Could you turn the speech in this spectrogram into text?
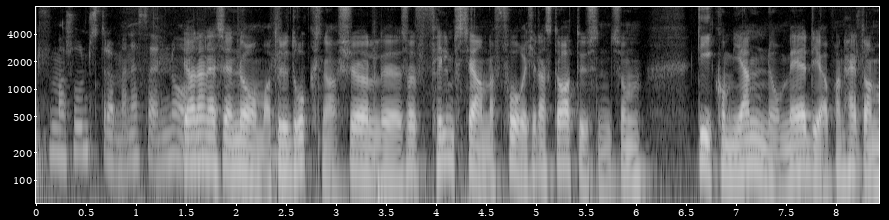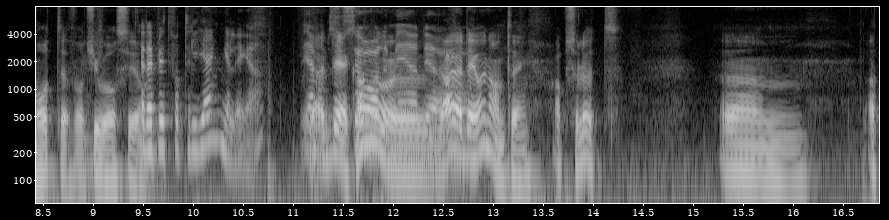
Informasjonsstrømmen er så enorm. Ja, den er så enorm at du drukner sjøl. Så filmstjernene får ikke den statusen som de kom gjennom media på en helt annen måte for 20 år siden. Er de blitt for tilgjengelige? Ja, Gjennom det kan sosiale jo- medier? Ja, ja, det er jo en annen ting. Absolutt. Um, at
